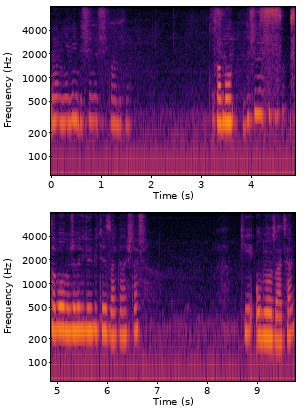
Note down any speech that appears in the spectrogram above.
Ben evin dışını ışıklandırıyorum. Sabah Dışını sabah olunca da videoyu bitiririz arkadaşlar. Ki oluyor zaten.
